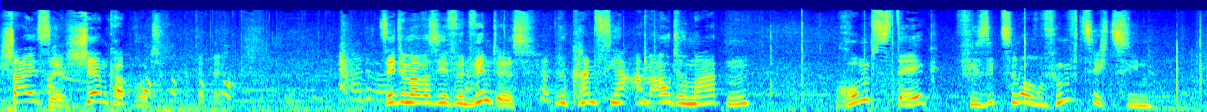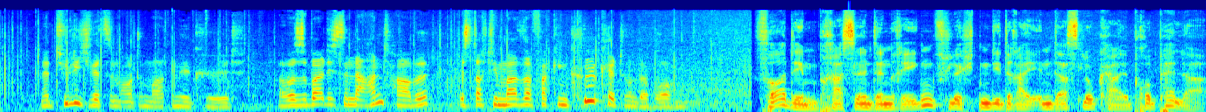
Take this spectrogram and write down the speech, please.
Scheiße, Schirm kaputt. Seht ihr mal, was hier für ein Wind ist? Du kannst ja am Automaten Rumpsteak für 17,50 Euro ziehen. Natürlich wird es im Automaten gekühlt. Aber sobald ich es in der Hand habe, ist doch die motherfucking Kühlkette unterbrochen. Vor dem prasselnden Regen flüchten die drei in das Lokal Propeller.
